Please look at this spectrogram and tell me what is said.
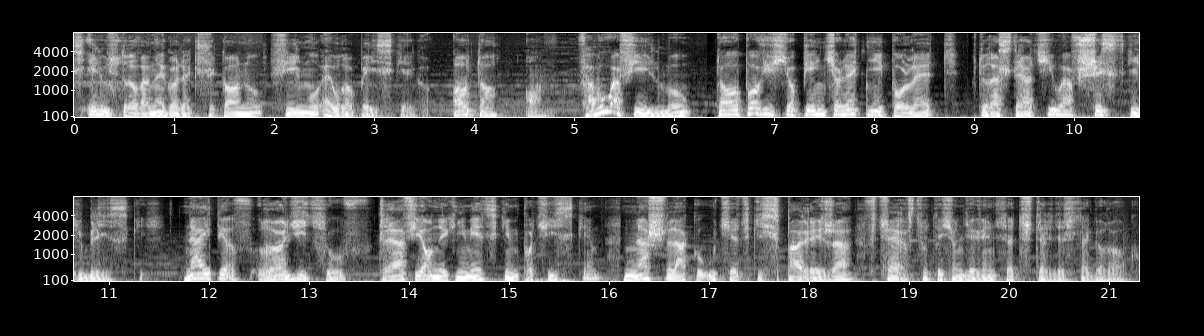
zilustrowanego leksykonu filmu europejskiego. Oto on. Fabuła filmu to opowieść o pięcioletniej Polet, która straciła wszystkich bliskich. Najpierw rodziców trafionych niemieckim pociskiem na szlaku ucieczki z Paryża w czerwcu 1940 roku,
